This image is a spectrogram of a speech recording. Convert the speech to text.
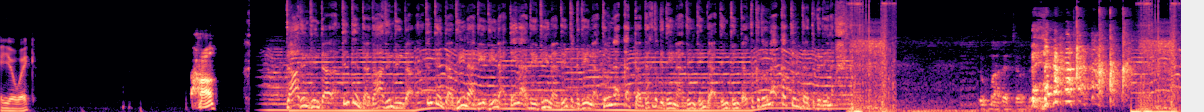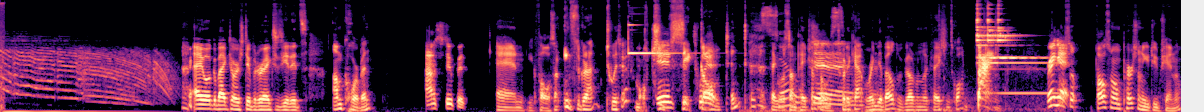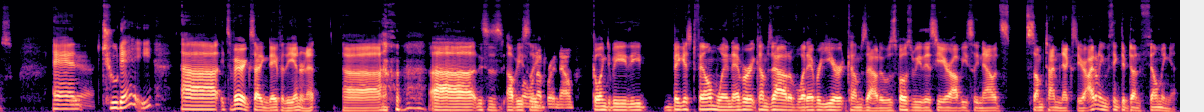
Are you awake? Huh? hey, welcome back to our stupid reactions units. I'm Korbin, I'm stupid. And you can follow us on Instagram, Twitter for more cheap, sick twit. content. Thank us on so Patreon, follow us Twitter account, ring the bell to be part of the notification squad. Bang! Bring it. Also, follow us on personal YouTube channels. And Yeah. today, uh, it's a very exciting day for the internet. Uh, uh, this is obviously up right now. going to be the biggest film whenever it comes out of whatever year it comes out. It was supposed to be this year. Obviously, now it's sometime next year. I don't even think they're done filming it.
